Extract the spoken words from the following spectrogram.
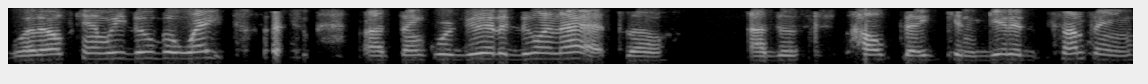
what else can we do but wait? I think we're good at doing that. So I just hope they can get it something,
